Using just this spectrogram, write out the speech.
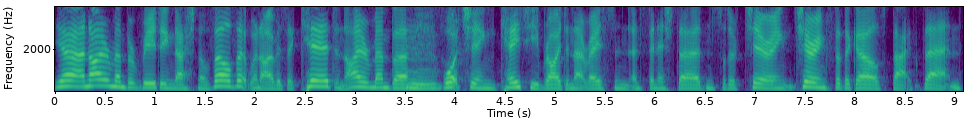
Yeah, and I remember reading National Velvet when I was a kid, and I remember mm. watching Katie ride in that race and, and finish third, and sort of cheering cheering for the girls back then.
